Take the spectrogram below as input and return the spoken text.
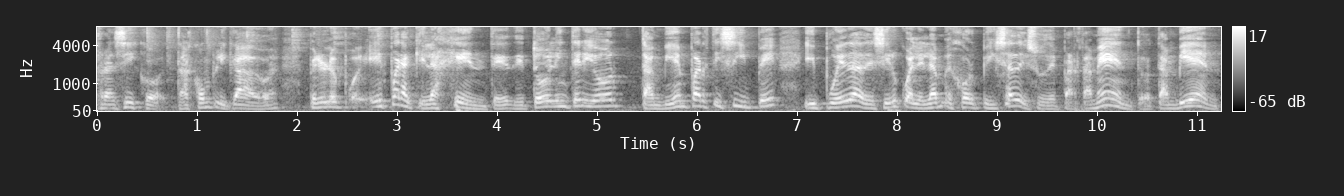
Francisco, estás complicado, ¿eh? pero es para que la gente de todo el interior también participe y pueda decir cuál es la mejor pizza de su departamento. También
